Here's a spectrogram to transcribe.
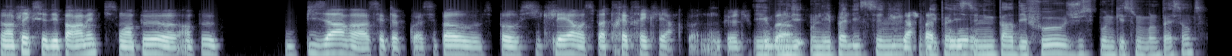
Je me rappelais que c'est des paramètres qui sont un peu, euh, un peu bizarres à setup, quoi. C'est pas, pas aussi clair, c'est pas très très clair, quoi. Donc, euh, du Et coup, on bah. n'est on n'est pas listening, on pas listening par défaut, juste pour une question de bande passante?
